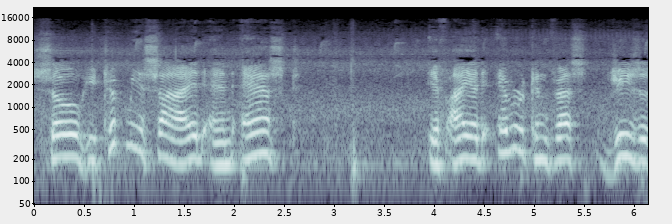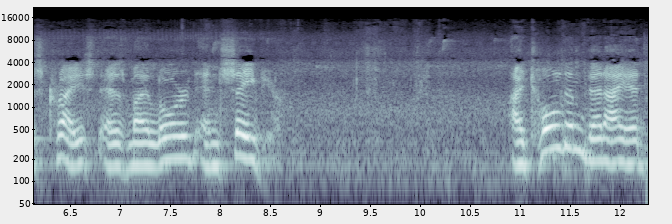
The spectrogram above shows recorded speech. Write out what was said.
So he took me aside and asked if I had ever confessed Jesus Christ as my Lord and Savior. I told him that I had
